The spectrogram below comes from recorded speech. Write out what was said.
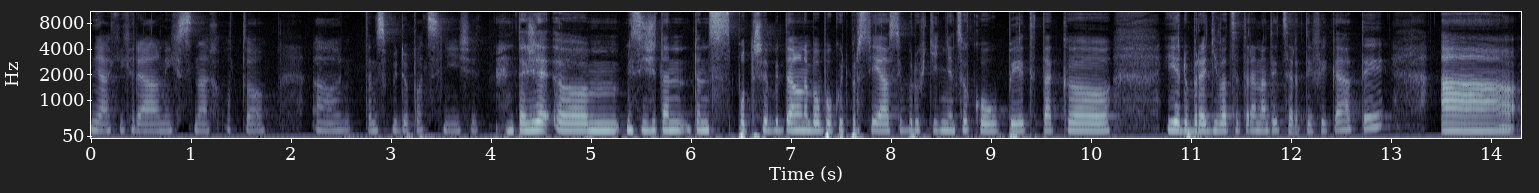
nějakých reálných snah o to, ten svůj dopad snížit. Takže um, myslíš, že ten, ten spotřebitel, nebo pokud prostě já si budu chtít něco koupit, tak uh, je dobré dívat se teda na ty certifikáty a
